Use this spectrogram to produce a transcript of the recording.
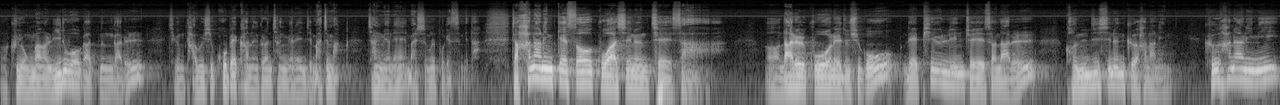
어, 그 욕망을 이루어 갔는가를 지금 다윗이 고백하는 그런 장면의 이제 마지막 장면의 말씀을 보겠습니다. 자, 하나님께서 구하시는 제사, 어, 나를 구원해 주시고 내 피 흘린 죄에서 나를 건지시는 그 하나님, 그 하나님이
